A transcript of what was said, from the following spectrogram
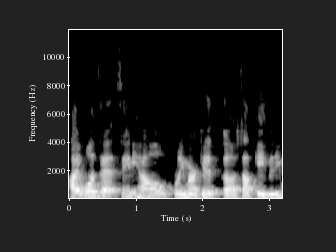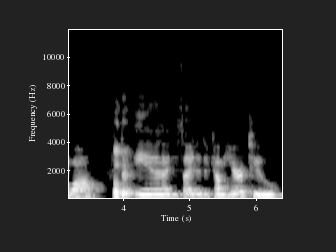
I was at Sandy Hollow Flea Market, uh, Southgate Miniwa, Okay. and I decided to come here to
